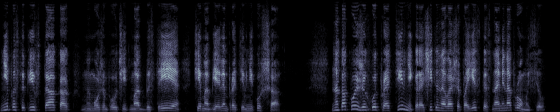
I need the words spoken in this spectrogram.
Не поступив так, как мы можем получить мат быстрее, чем объявим противнику шах. На какой же ход противника рассчитана ваша поездка с нами на промысел?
